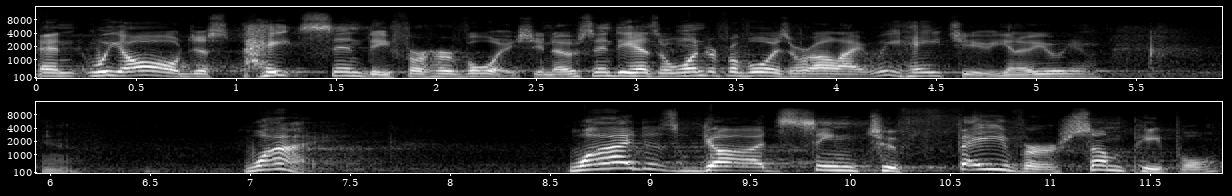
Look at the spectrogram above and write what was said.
and we all just hate Cindy for her voice. You know, Cindy has a wonderful voice, and we're all like, we hate you. You know, you, you, know. why? Why does God seem to favor some people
